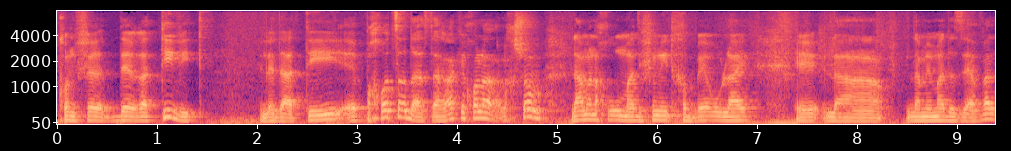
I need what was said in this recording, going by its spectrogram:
הקונפדרטיבית לדעתי אה, פחות שרדה, אז אתה רק יכול לחשוב למה אנחנו מעדיפים להתחבר אולי לממד הזה, אבל...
